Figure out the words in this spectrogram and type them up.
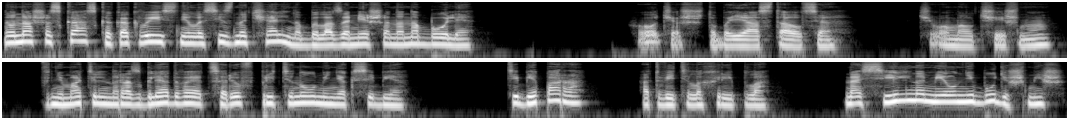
Но наша сказка, как выяснилось, изначально была замешана на боли — «Хочешь, чтобы я остался? Чего молчишь, м?» Внимательно разглядывая, Царёв притянул меня к себе. «Тебе пора», — ответила хрипло. «Насильно мил не будешь, Миш».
